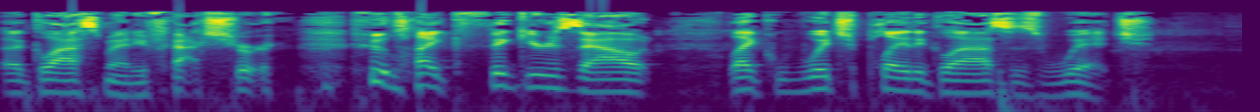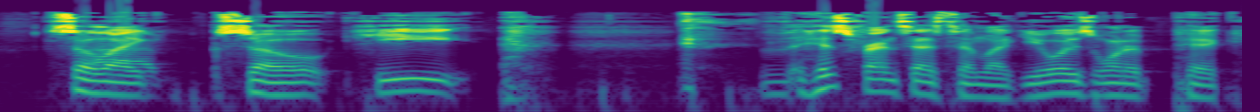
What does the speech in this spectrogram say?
a glass manufacturer who like figures out like which plate of glass is which. So Uh, like, so he, his friend says to him like, you always want to pick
